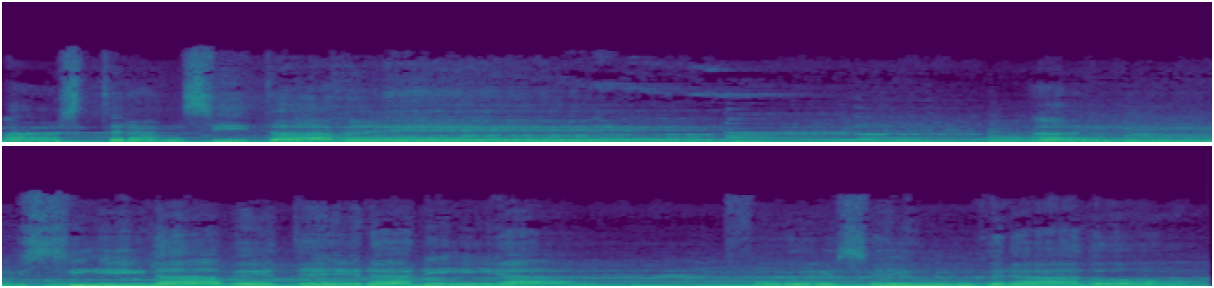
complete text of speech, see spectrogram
más transitable. Ay, si la veteranía fuese un grado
